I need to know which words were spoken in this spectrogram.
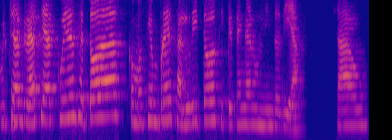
Muchas gracias. Cuídense todas, como siempre, saluditos y que tengan un lindo día. Chao.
